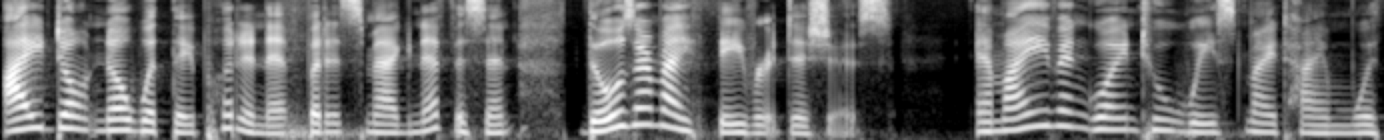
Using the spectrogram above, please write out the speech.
I don't know what they put in it, but it's magnificent. Those are my favorite dishes. Am I even going to waste my time with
